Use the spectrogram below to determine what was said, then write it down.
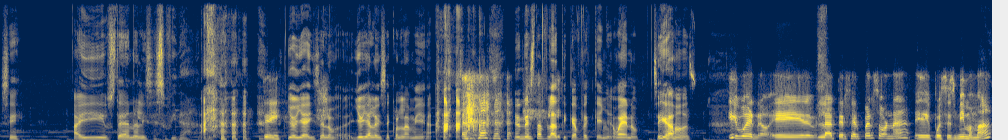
Sí. Ahí usted analice su vida. Sí. Yo ya hice lo, yo ya lo hice con la mía. en esta plática pequeña. Bueno, sigamos. Y bueno, eh, la tercera persona, eh, pues es mi mamá.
